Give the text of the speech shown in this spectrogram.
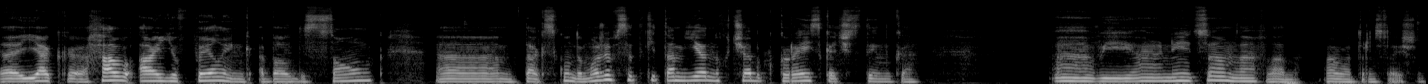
Е, як How are you feeling about this song? Е, так, секунду, може все-таки там є ну, хоча б корейська частинка. Uh, we are need some love. Ладно. А вот translation.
